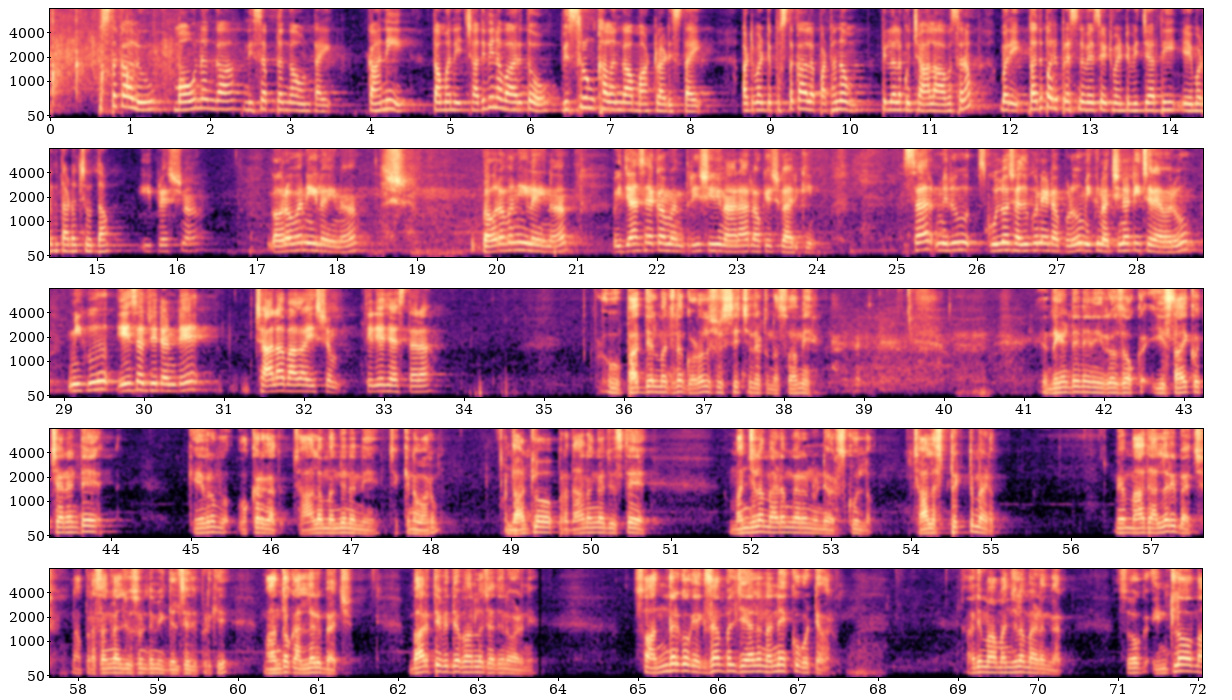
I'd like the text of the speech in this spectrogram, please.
పుస్తకాలు మౌనంగా నిశ్శబ్దంగా ఉంటాయి. కానీ తమని చదివిన వారితో విశృంఖలంగా మాట్లాడిస్తాయి. అటువంటి పుస్తకాల పఠనం పిల్లలకు చాలా అవసరం. మరి తదుపరి ప్రశ్న వేసేటువంటి విద్యార్థి ఏమడుగుతాడో చూద్దాం. ఈ ప్రశ్న గౌరవనీయులైన గౌరవనీయులైన విద్యాశాఖ మంత్రి శ్రీ నారా లోకేష్ గారికి. సార్ మీరు స్కూల్లో చదువుకునేటప్పుడు మీకు నచ్చిన టీచర్ ఎవరు? మీకు ఏ సబ్జెక్ట్ అంటే చాలా బాగా ఇష్టం? తెలియజేస్తారా? ఇప్పుడు ఉపాధ్యాయుల మధ్యన గొడవలు సృష్టించినట్టున్నా స్వామి. ఎందుకంటే నేను ఈరోజు ఒక ఈ స్థాయికి వచ్చానంటే కేవలం ఒక్కరు కాదు చాలామంది నన్ను చెక్కినవారు. దాంట్లో ప్రధానంగా చూస్తే మంజుల మేడం గారు అని ఉండేవారు స్కూల్లో. చాలా స్ట్రిక్ట్ మేడం. మేము మాది అల్లరి బ్యాచ్. నా ప్రసంగాలు చూస్తుంటే మీకు తెలిసేది ఇప్పటికీ. మా అంతా ఒక అల్లరి బ్యాచ్. భారతీయ విద్యాభవన్లో చదివిన వాడిని. సో అందరికి ఒక ఎగ్జాంపుల్ చేయాలని నన్నే ఎక్కువ కొట్టేవారు. అది మా మంజుల మేడం గారు. సో ఇంట్లో మా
